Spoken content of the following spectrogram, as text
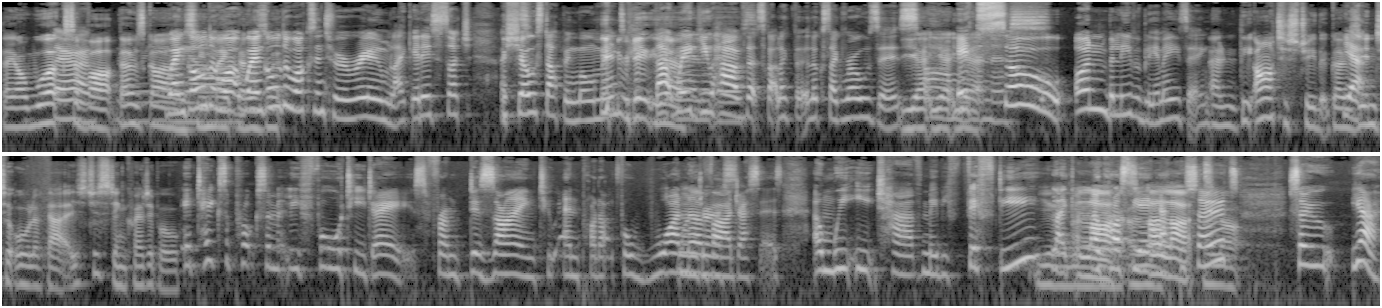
They are works they are, of art. Those guys. When Golda wa- when Golda walks into a room, like it is such a show-stopping moment. really, that yeah. wig you have that's got like the, it looks like roses. Yeah, oh, yeah, yeah. It's so unbelievably amazing. And the artistry that goes yeah. into all of that is just incredible. It takes approximately forty days from design to end product for one, one of dress. our dresses, and we each have maybe fifty yeah, like across the eight episodes. So yeah,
